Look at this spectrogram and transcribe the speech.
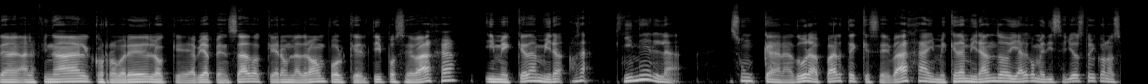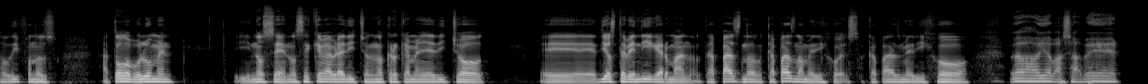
al final corroboré lo que había pensado, que era un ladrón, porque el tipo se baja y me queda mirando. O sea, tiene la. Es un cara dura aparte que se baja y me queda mirando y algo me dice. Yo estoy con los audífonos a todo volumen y no sé, no sé qué me habría dicho. No creo que me haya dicho eh, Dios te bendiga, hermano. Capaz no, capaz no me dijo eso. Capaz me dijo, oh, ya vas a ver,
